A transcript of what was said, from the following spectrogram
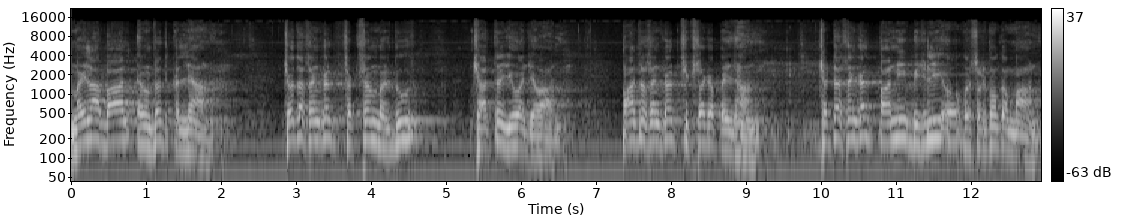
महिला बाल एवं वृद्ध कल्याण। चौथा संकल्प, सक्षम मजदूर, छात्र, युवा जवान। पांचवा संकल्प शिक्षा का परिधान। छठा संकल्प पानी, बिजली और सड़कों का मान।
